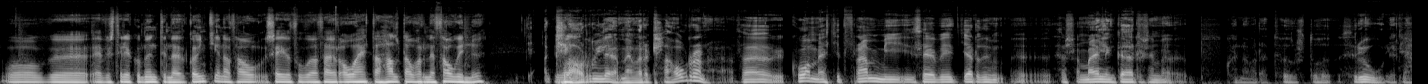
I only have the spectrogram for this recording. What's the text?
og uh, ef við streikum undir með göngina þá segir þú að það er óhætt að halda áhör með þá vinnu Klárlega, menn var að klára hana. Það kom ekkit fram í þegar við gerðum uh, þessa mælingar sem, hvernig var það, 2003 líka.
